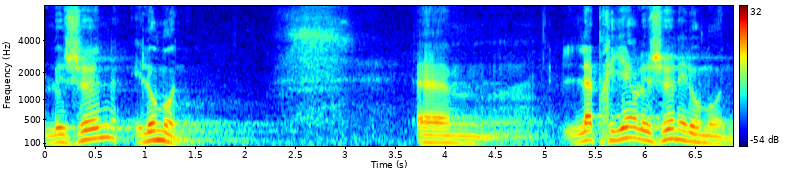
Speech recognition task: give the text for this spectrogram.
le jeûne et l'aumône. Euh, la prière, le jeûne et l'aumône.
